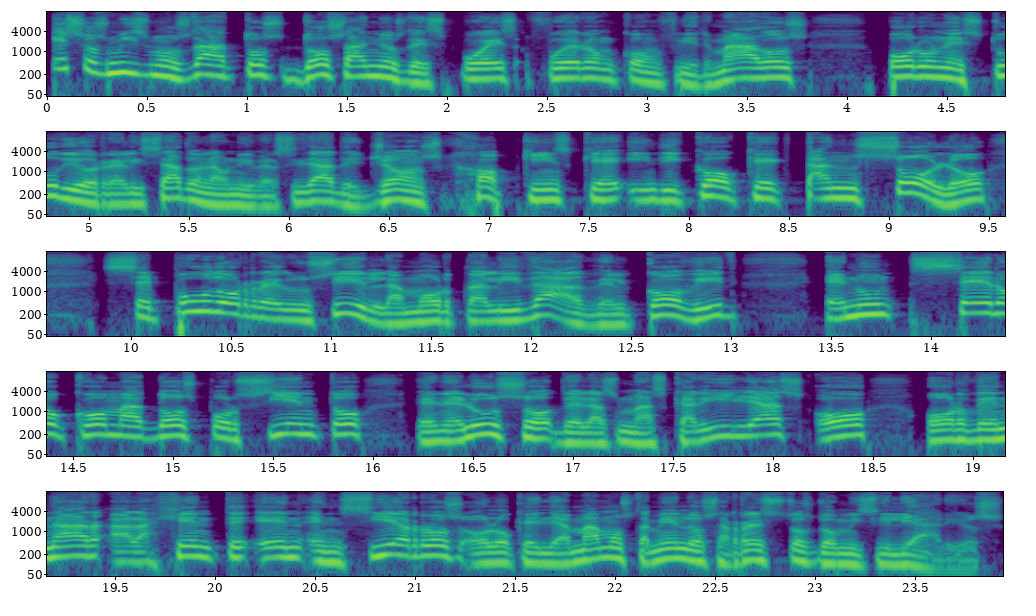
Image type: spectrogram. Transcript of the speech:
Esos mismos datos, dos años después, fueron confirmados por un estudio realizado en la Universidad de Johns Hopkins que indicó que tan solo se pudo reducir la mortalidad del COVID en un 0,2% en el uso de las mascarillas o ordenar a la gente en encierros o lo que llamamos también los arrestos domiciliarios.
